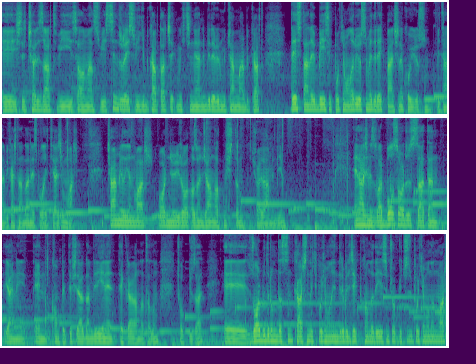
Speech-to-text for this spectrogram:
e, işte Charizard V, Salamence V, Cinderace V gibi kartlar çekmek için yani birebir mükemmel bir kart. Destende bir basic Pokemon arıyorsun ve direkt bench'ine koyuyorsun. Bir tane birkaç tane daha Nest Ball'a ihtiyacım var. Charmeleon var. Ordinary Road az önce anlatmıştım. Şöyle devam edeyim. Enerjimiz var. Boss Orders zaten yani en kompetitif şeylerden biri. Yine tekrar anlatalım. Çok güzel. Ee, zor bir durumdasın. Karşındaki Pokemon'u indirebilecek bir konuda değilsin. Çok güçsüz bir Pokemon'un var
